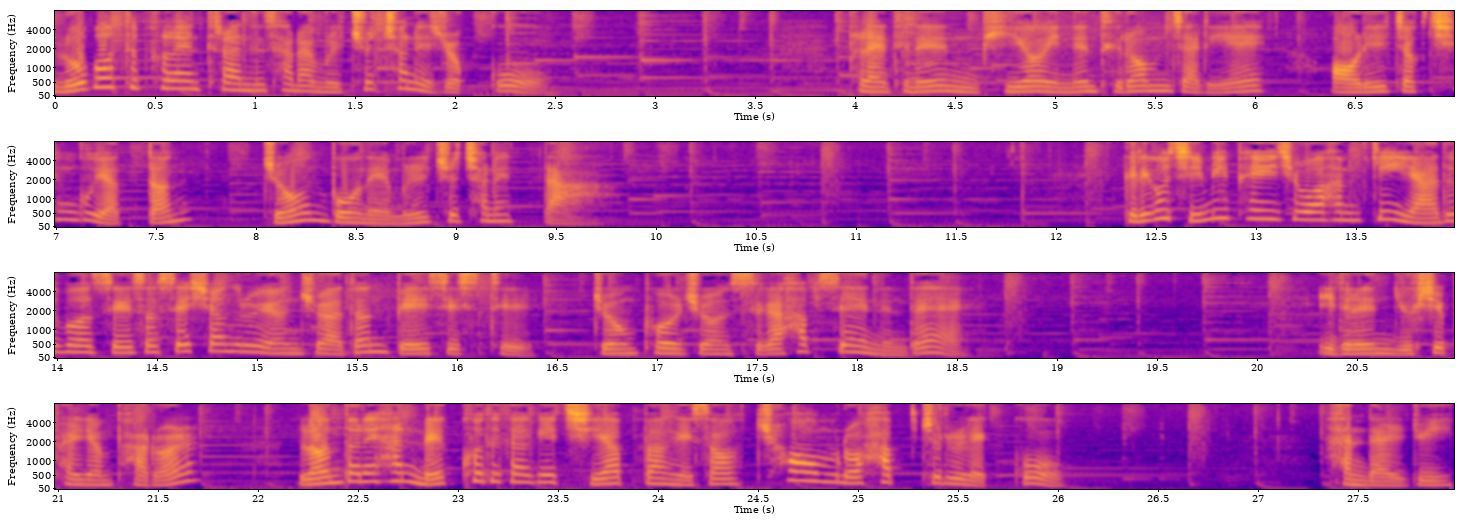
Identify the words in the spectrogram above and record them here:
로버트 플랜트라는 사람을 추천해줬고, 플랜트는 비어있는 드럼 자리에 어릴 적 친구였던 존 보넴을 추천했다. 그리고 지미 페이지와 함께 야드버즈에서 세션으로 연주하던 베이시스트 존 폴 존스가 합세했는데 이들은 68년 8월 런던의 한 레코드 가게 지하방에서 처음으로 합주를 했고 한 달 뒤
